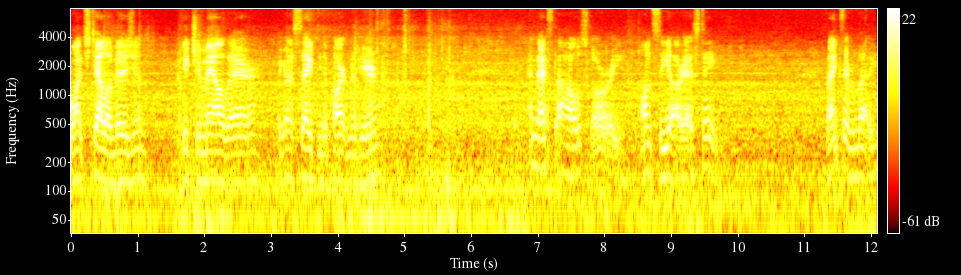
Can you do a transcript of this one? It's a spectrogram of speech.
watch television, get your mail there. They got a safety department here. And that's the whole story on CRST. Thanks, everybody.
